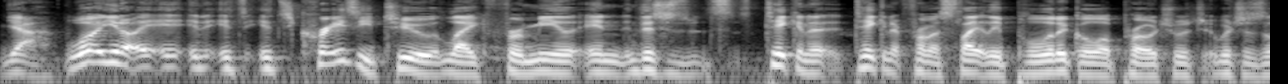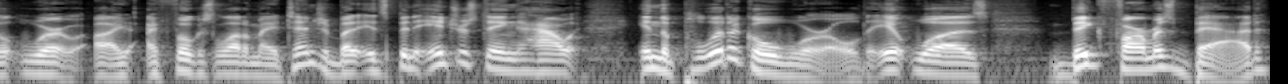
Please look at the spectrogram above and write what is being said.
Yeah, well, you know, it, it, it's it's crazy too. Like for me, and this is taking it taking it from a slightly political approach, which which is where I, I focus a lot of my attention. But it's been interesting how in the political world it was big pharma's bad.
